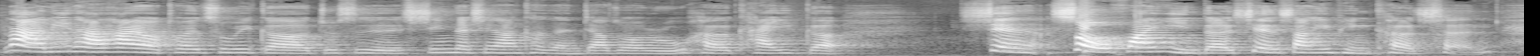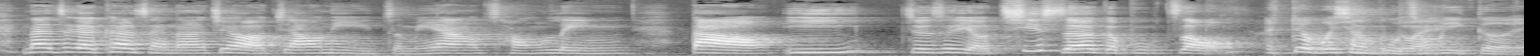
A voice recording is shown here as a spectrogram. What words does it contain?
那安妮塔她有推出一个就是新的线上课程，叫做如何开一个。线受欢迎的线上音频课程，那这个课程呢，就有教你怎么样从零到一，就是有七十二个步骤。哎，对，我想补充一个，哎，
